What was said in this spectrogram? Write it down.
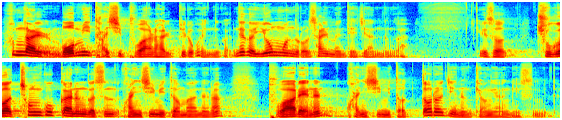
훗날 몸이 다시 부활할 필요가 있는가? 내가 영혼으로 살면 되지 않는가? 그래서 죽어 천국 가는 것은 관심이 더 많으나 부활에는 관심이 더 떨어지는 경향이 있습니다.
